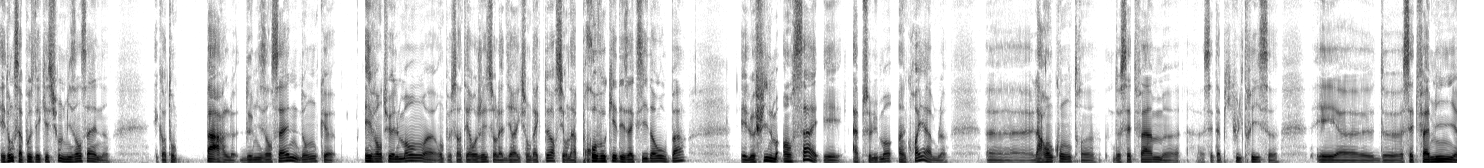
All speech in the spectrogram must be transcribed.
et donc, ça pose des questions de mise en scène. Et quand on parle de mise en scène, donc, éventuellement, euh, on peut s'interroger sur la direction d'acteur, si on a provoqué des accidents ou pas. Et le film en ça est absolument incroyable. Euh, la rencontre de cette femme, euh, cette apicultrice, et de cette famille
